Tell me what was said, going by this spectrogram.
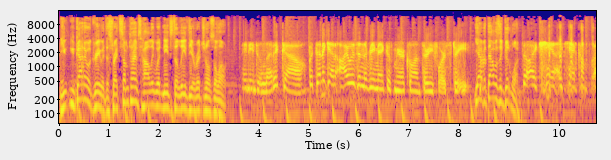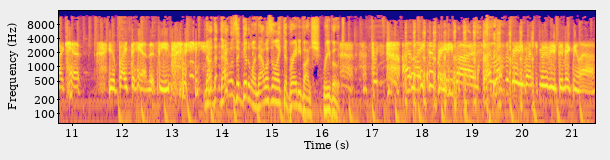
You, you got to agree with this, right? Sometimes Hollywood needs to leave the originals alone. They need to let it go. But then again, I was in the remake of Miracle on 34th Street, Yeah, but that was a good one. so I can't, I can't, comp- I can't, you know, bite the hand that feeds me. No, th- that was a good one. That wasn't like the Brady Bunch reboot. I like the Brady Bunch. I the movies. They make me laugh.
